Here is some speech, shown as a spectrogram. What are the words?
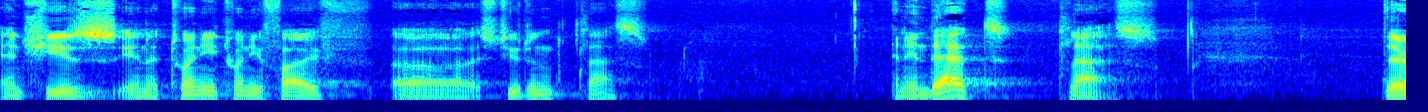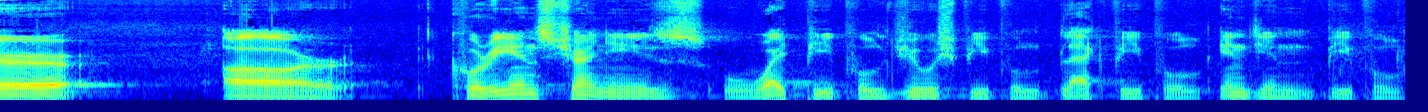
And she's in a 2025 uh, student class. And in that class, there are Koreans, Chinese, white people, Jewish people, black people, Indian people,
